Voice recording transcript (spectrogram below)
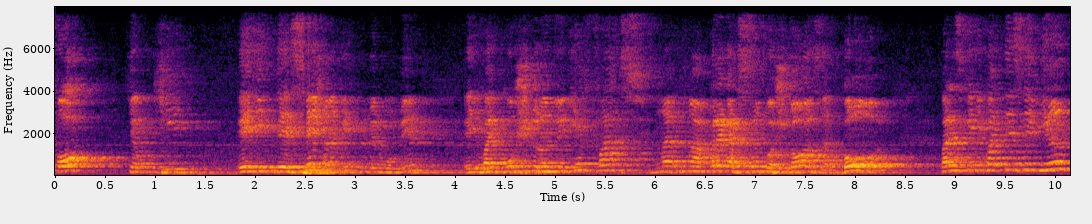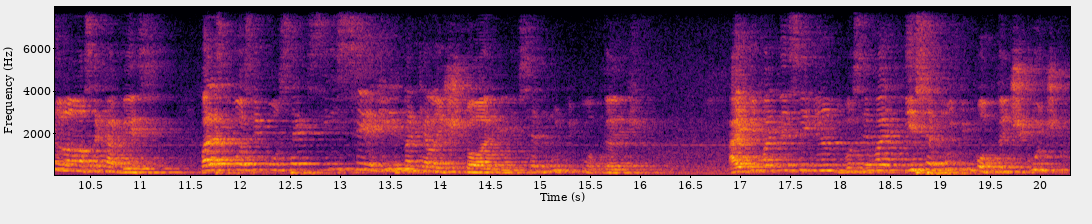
foco, que é o que ele deseja naquele primeiro momento, ele vai costurando, e é fácil uma, uma pregação gostosa, boa, parece que ele vai desenhando na nossa cabeça. Parece que você consegue se inserir naquela história. Isso é muito importante. Aí ele vai desenhando, você vai. Isso é muito importante. Escute,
